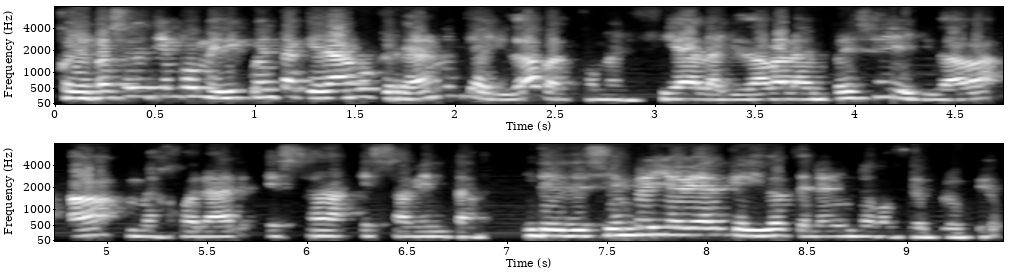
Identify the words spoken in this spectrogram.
con el paso del tiempo me di cuenta que era algo que realmente ayudaba al comercial, ayudaba a la empresa y ayudaba a mejorar esa, esa venta. Desde siempre yo había querido tener un negocio propio,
